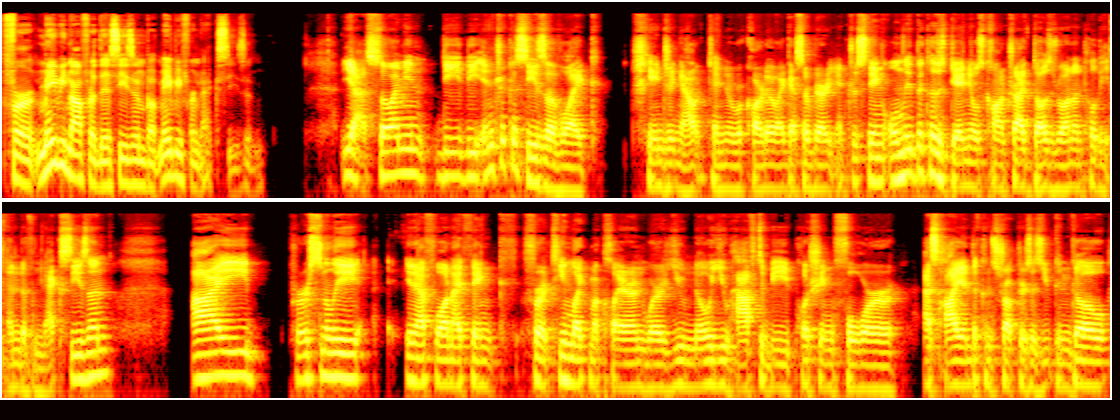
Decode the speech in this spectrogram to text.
for maybe not for this season, but maybe for next season. Yeah, so I mean the the intricacies of like changing out Daniel Ricciardo, I guess, are very interesting, only because Daniel's contract does run until the end of next season. I personally in F1, I think for a team like McLaren, where you know you have to be pushing for as high in the constructors as you can go,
